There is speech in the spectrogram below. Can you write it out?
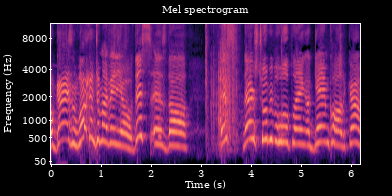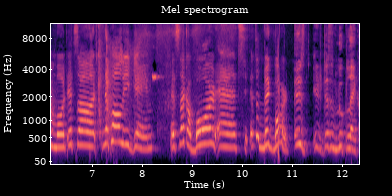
and welcome to my video. This is the this there's two people who are playing a game called Carrom Board. It's a Nepali game. It's like a board and it's it's a big board. It, is, it doesn't look like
